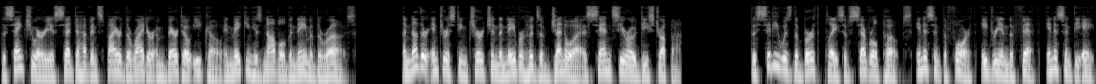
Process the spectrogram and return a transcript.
The sanctuary is said to have inspired the writer Umberto Eco in making his novel The Name of the Rose. Another interesting church in the neighborhoods of Genoa is San Siro di Struppa. The city was the birthplace of several popes Innocent IV, Adrian V, Innocent VIII,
